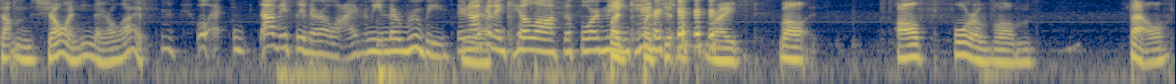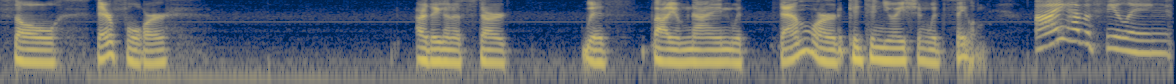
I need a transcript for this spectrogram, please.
something's showing they're alive. Hmm. well, eh, obviously they're alive. I mean, they're Ruby. They're not going to kill off the four main ju- characters. right. Well, all four of them fell, so therefore, are they going to start with Volume 9 with them or the continuation with Salem? I have a feeling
